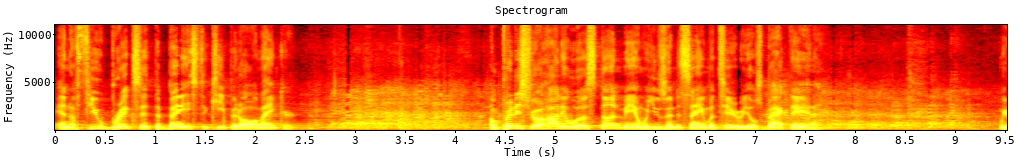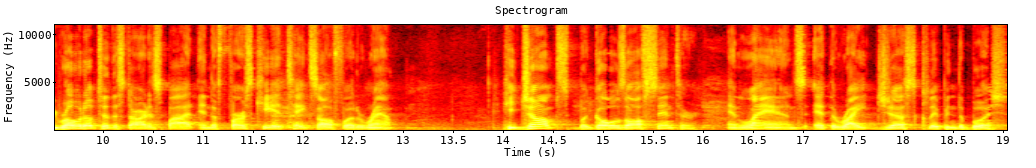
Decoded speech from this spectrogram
and a few bricks at the base to keep it all anchored. I'm pretty sure Hollywood stuntmen were using the same materials back then. We rode up to the starting spot, and the first kid takes off for the ramp. He jumps, but goes off center and lands at the right, just clipping the bush.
